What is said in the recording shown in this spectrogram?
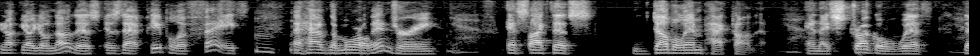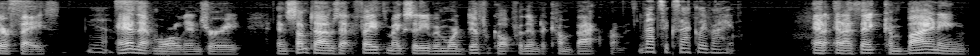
you know you know you'll know this is that people of faith mm-hmm. that have the moral injury, yes. it's like this double impact on them, yeah. and they struggle with yes. their faith yes. and that moral injury and sometimes that faith makes it even more difficult for them to come back from it that's exactly right and and i think combining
